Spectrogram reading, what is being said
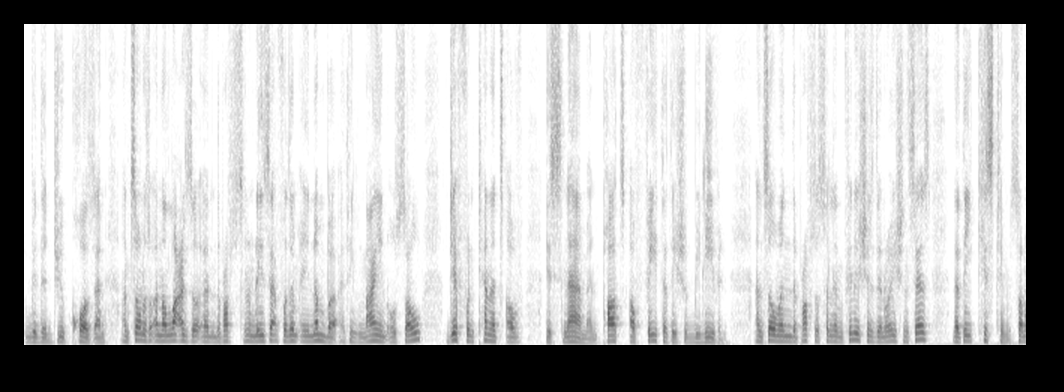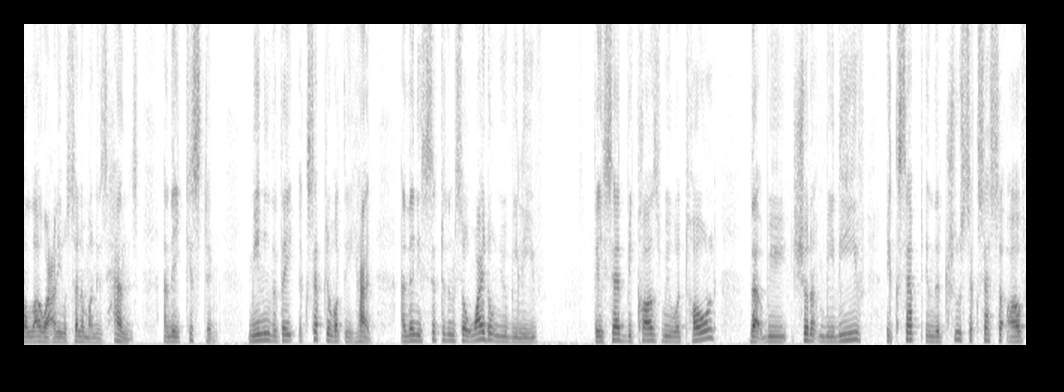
with a due cause, and, and so on and so on. And Allah Azza, and the Prophet ﷺ lays out for them a number, I think nine or so, different tenets of Islam and parts of faith that they should believe in. And so when the Prophet finishes, the narration says that they kissed him, sallallahu alaihi wasallam, on his hands, and they kissed him, meaning that they accepted what he had. And then he said to them, So why don't you believe? They said, Because we were told that we shouldn't believe except in the true successor of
